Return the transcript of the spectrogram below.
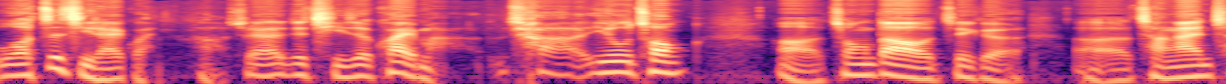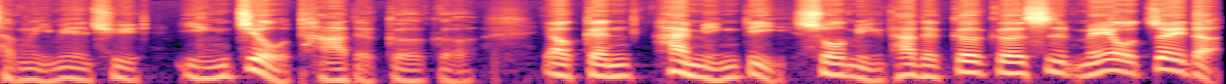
我自己来管啊！所以他就骑着快马，嚓一路冲。啊，冲到这个呃长安城里面去营救他的哥哥，要跟汉明帝说明他的哥哥是没有罪的，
